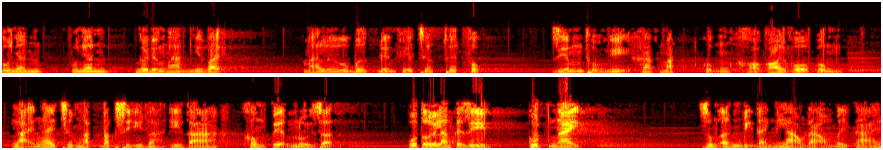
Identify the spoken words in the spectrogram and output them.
Phu nhân, phu nhân, người đừng làm như vậy. Má Lưu bước đến phía trước thuyết phục. Diêm thủ nghị khác mặt cũng khó coi vô cùng, lại ngay trước mặt bác sĩ và y tá không tiện nổi giận. Cô tới làm cái gì? Cút ngay! Dung Ân bị đánh lảo đảo mấy cái,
